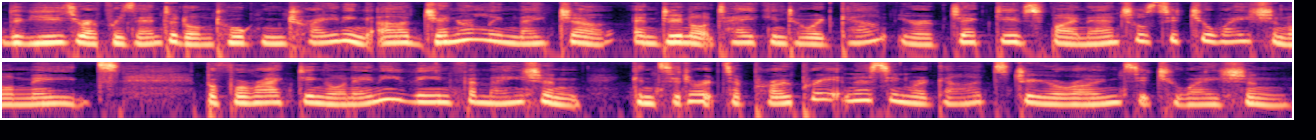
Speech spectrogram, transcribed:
The views represented on Talking Trading are general in nature and do not take into account your objectives, financial situation, or needs. Before acting on any of the information, consider its appropriateness in regards to your own situation.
